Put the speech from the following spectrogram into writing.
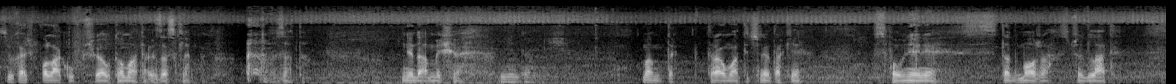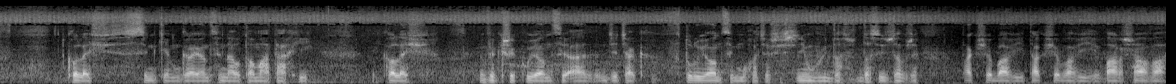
Słychać Polaków przy automatach za sklepem. Za to. Nie damy się. Nie da mi się. Mam tak traumatyczne takie wspomnienie z nadmorza sprzed lat. koleś z synkiem grający na automatach i koleś wykrzykujący, a dzieciak wturujący mu, chociaż jeszcze nie mówi dosyć, dosyć dobrze. Tak się bawi, tak się bawi Warszawa.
